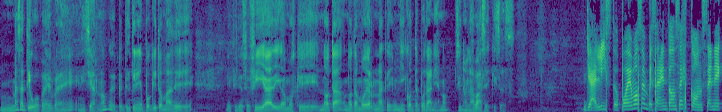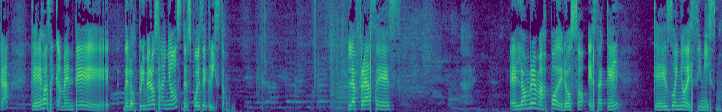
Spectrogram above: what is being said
Más antiguos para, iniciar, ¿no? Tiene un poquito más de, filosofía, digamos que no tan, no tan moderna que, ni contemporánea, ¿no? Sino la base quizás. Ya, listo. Podemos empezar entonces con Séneca, que es básicamente de los primeros años después de Cristo. La frase es, el hombre más poderoso es aquel que es dueño de sí mismo.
